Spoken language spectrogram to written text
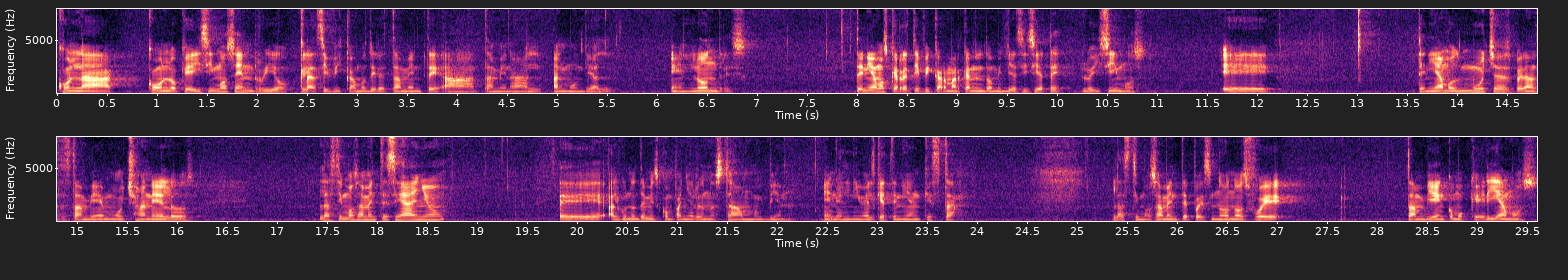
con, la, con lo que hicimos en Río, clasificamos directamente a, también al, al Mundial en Londres. Teníamos que rectificar marca en el 2017, lo hicimos. Eh, teníamos muchas esperanzas también, muchos anhelos. Lastimosamente ese año eh, algunos de mis compañeros no estaban muy bien en el nivel que tenían que estar. Lastimosamente pues no nos fue tan bien como queríamos,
